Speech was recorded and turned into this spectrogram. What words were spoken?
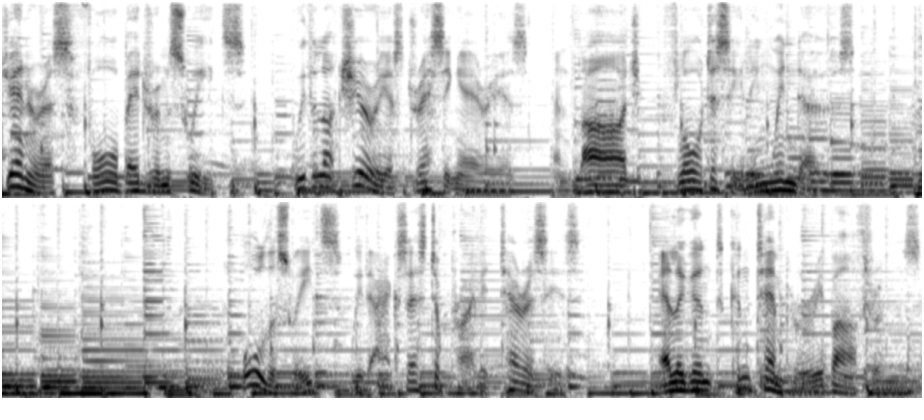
Generous four-bedroom suites with luxurious dressing areas and large floor-to-ceiling windows. All the suites with access to private terraces, elegant contemporary bathrooms.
